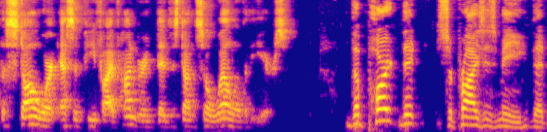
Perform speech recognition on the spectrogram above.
the stalwart S&P 500 that has done so well over the years the part that surprises me that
